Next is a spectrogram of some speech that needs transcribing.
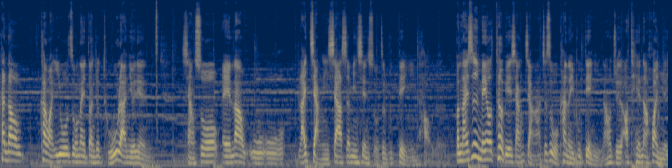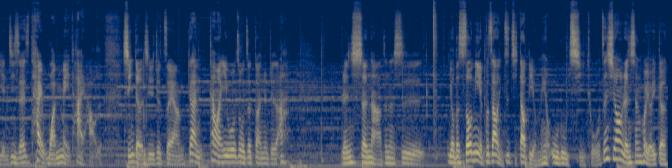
看到看完一窝座那一段，就突然有点想说，哎，那我我。来讲一下《生命线索》这部电影好了。本来是没有特别想讲啊，就是我看了一部电影，然后觉得啊天呐，坏女的演技实在是太完美、太好了。心得其实就这样，看看完一窝座这段就觉得啊，人生啊真的是有的时候你也不知道你自己到底有没有误入歧途。我真希望人生会有一个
